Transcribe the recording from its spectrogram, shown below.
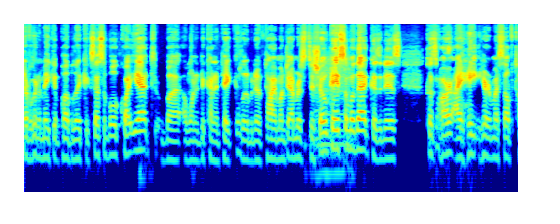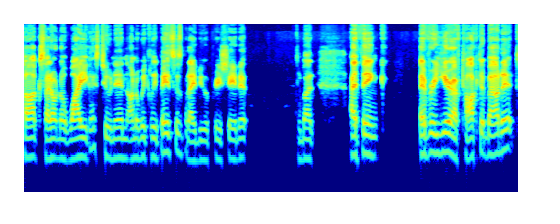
ever going to make it public accessible quite yet, but I wanted to kind of take a little bit of time on Jammers to showcase some of that because it is because heart. I hate hearing myself talk, so I don't know why you guys tune in on a weekly basis, but I do appreciate it. But I think every year I've talked about it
